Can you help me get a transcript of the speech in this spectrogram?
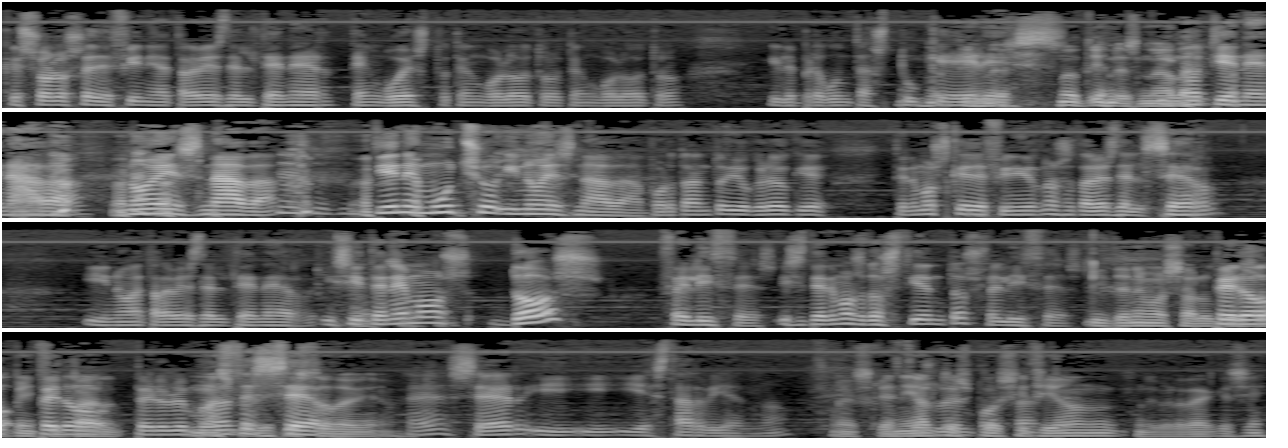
que solo se define a través del tener, tengo esto, tengo lo otro, tengo lo otro, y le preguntas, ¿tú No qué tienes- eres? no tienes Y nada. no tiene nada, no es nada. tiene mucho y no es nada. Por tanto, yo creo que tenemos que definirnos a través del ser y no a través del tener. Y si Exacto. tenemos dos, felices. Y si tenemos 200, felices. Y tenemos salud, que es Pero, lo principal. pero, pero lo importante es ser. ¿eh? ser y, y- y estar bien, ¿no? Es genial es tu lo exposición, de verdad que sí.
